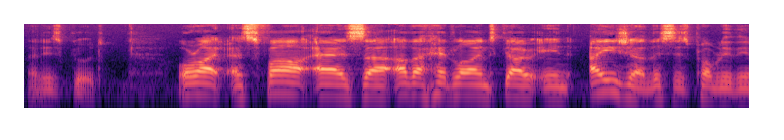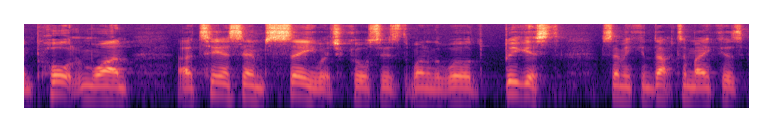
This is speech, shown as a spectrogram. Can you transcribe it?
That is good. All right, as far as uh, other headlines go in Asia, this is probably the important one. Uh, TSMC, which of course is one of the world's biggest semiconductor makers,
